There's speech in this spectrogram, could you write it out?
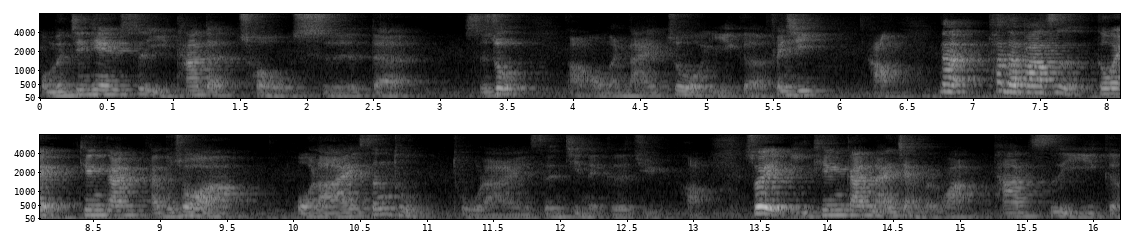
我们今天是以他的丑时的时柱啊，我们来做一个分析。好，那他的八字，各位天干还不错啊，火来生土，土来生金的格局。好，所以以天干来讲的话，它是一个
